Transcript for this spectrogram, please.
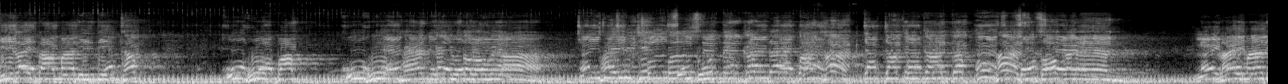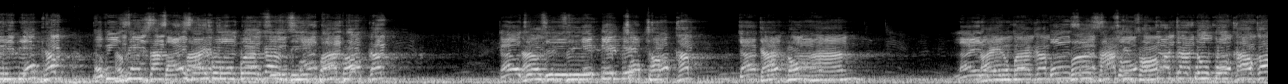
ที่ไล่ตามมาติดๆครับ คู่ปรับคู่แข่งกันอยู่ตลอดเวลาใช้พิชิตเบอร์ศูนย์หนึ่งครับได้ปากคาดจากจากการครับ 52 คะแนน ไล่มาติดๆครับ ทวีศักดิ์สายบงเบอร์94ปาท็อปครับ94เอฟเอฟช็อปช็อปครับ จากน้องหานไล่ไล่ลงมาครับ เบอร์32อาจารย์โดโบวขาวครับ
